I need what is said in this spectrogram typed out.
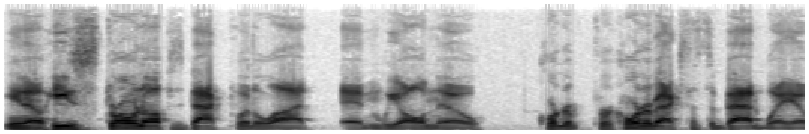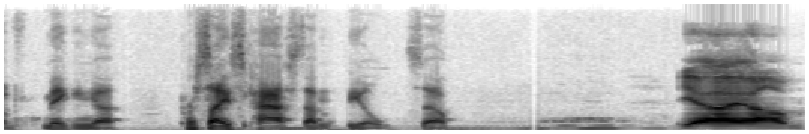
You know, he's throwing off his back foot a lot, and we all know quarter for quarterbacks that's a bad way of making a precise pass down the field. So yeah, I um,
